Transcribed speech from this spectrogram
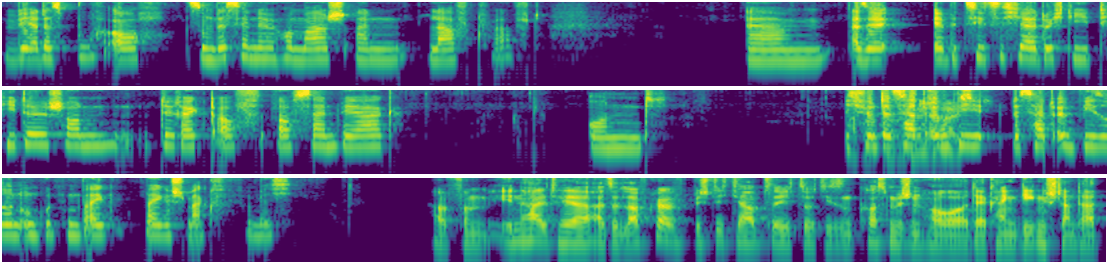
wäre das Buch auch so ein bisschen eine Hommage an Lovecraft. Ähm, also er bezieht sich ja durch die Titel schon direkt auf, auf sein Werk. Und ich finde, das hat irgendwie, heißt, das hat irgendwie so einen unguten Beigeschmack für mich. Aber vom Inhalt her, also Lovecraft besticht ja hauptsächlich durch diesen kosmischen Horror, der keinen Gegenstand hat,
